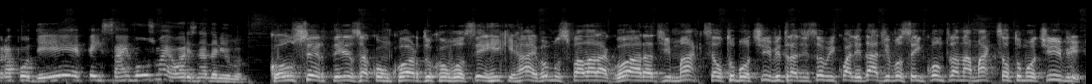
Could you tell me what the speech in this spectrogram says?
para poder pensar em voos maiores, né, Danilo? Com certeza concordo com você, Henrique Rai. Vamos falar agora de Max Automotive, tradição e qualidade você encontra na Max Automotive.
